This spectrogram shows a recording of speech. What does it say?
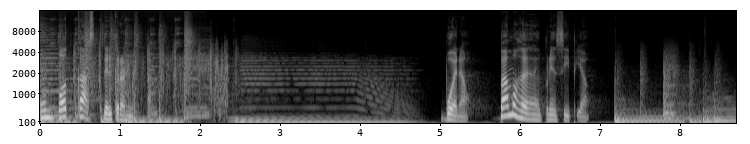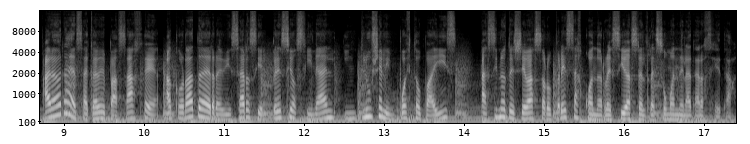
un podcast del cronista. Bueno, vamos desde el principio. A la hora de sacar el pasaje, acordate de revisar si el precio final incluye el impuesto país, así no te llevas sorpresas cuando recibas el resumen de la tarjeta.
